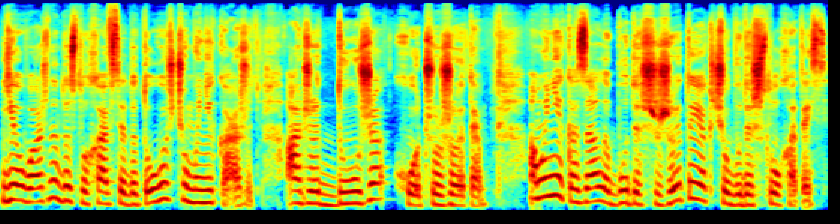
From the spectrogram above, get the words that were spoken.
Я уважно дослухався до того, що мені кажуть, адже дуже хочу жити. А мені казали, будеш жити, якщо будеш слухатись.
